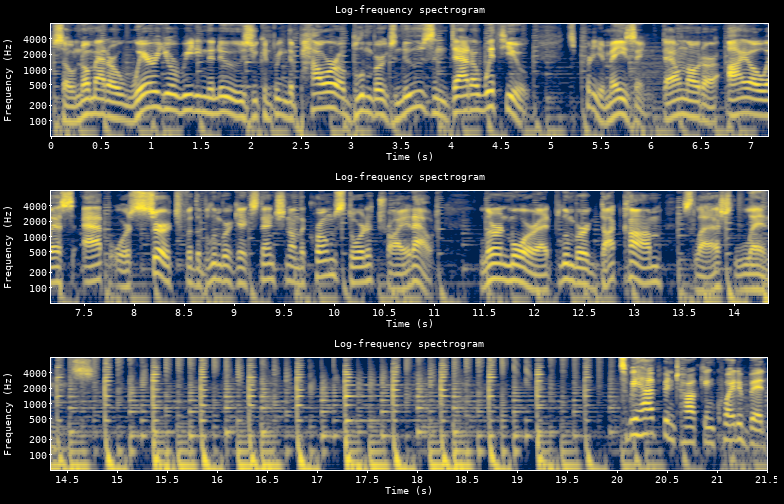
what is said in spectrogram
So, no matter where you're reading the news, you can bring the power of Bloomberg's news and data with you. It's pretty amazing. Download our iOS app or search for the Bloomberg extension on the Chrome store to try it out. Learn more at bloomberg.com/lens. So we have been talking quite a bit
